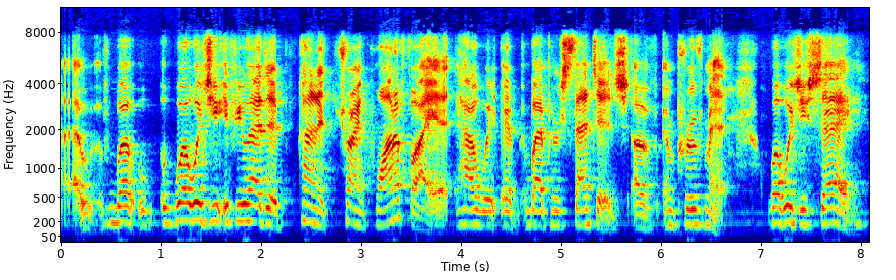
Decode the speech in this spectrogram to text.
Uh, what what would you if you had to kind of try and quantify it? How would uh, by percentage of improvement? What would you say?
